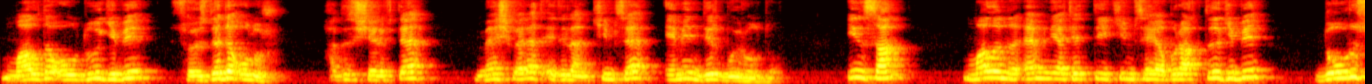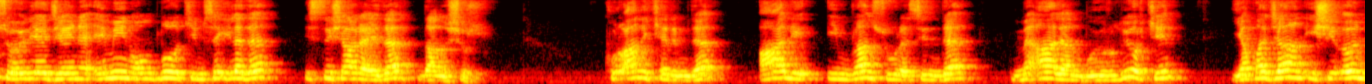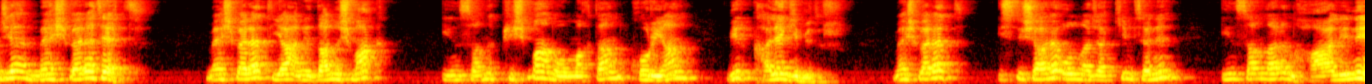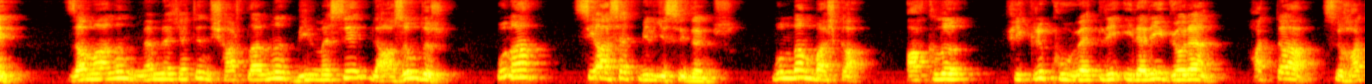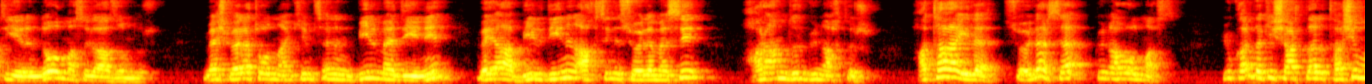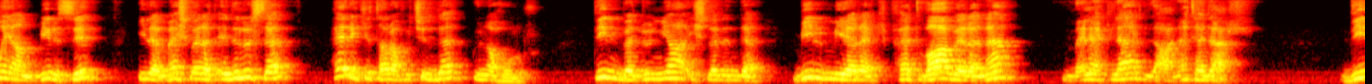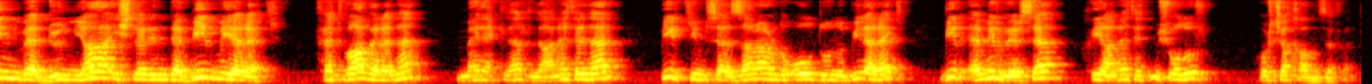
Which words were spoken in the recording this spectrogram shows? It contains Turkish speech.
malda olduğu gibi sözde de olur. Hadis-i şerifte meşveret edilen kimse emindir buyuruldu. İnsan malını emniyet ettiği kimseye bıraktığı gibi doğru söyleyeceğine emin olduğu kimse ile de istişare eder, danışır. Kur'an-ı Kerim'de Ali İmran suresinde mealen buyuruluyor ki yapacağın işi önce meşveret et. Meşveret yani danışmak insanı pişman olmaktan koruyan bir kale gibidir. Meşveret istişare olunacak kimsenin insanların halini, zamanın, memleketin şartlarını bilmesi lazımdır. Buna siyaset bilgisi denir. Bundan başka aklı, fikri kuvvetli, ileri gören, hatta sıhhati yerinde olması lazımdır. Meşveret olunan kimsenin bilmediğini veya bildiğinin aksini söylemesi haramdır, günahtır. Hata ile söylerse günah olmaz. Yukarıdaki şartları taşımayan birisi ile meşveret edilirse her iki taraf için de günah olur. Din ve dünya işlerinde bilmeyerek fetva verene melekler lanet eder. Din ve dünya işlerinde bilmeyerek fetva verene melekler lanet eder. Bir kimse zararlı olduğunu bilerek bir emir verse hıyanet etmiş olur. Hoşça kalınız efendim.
